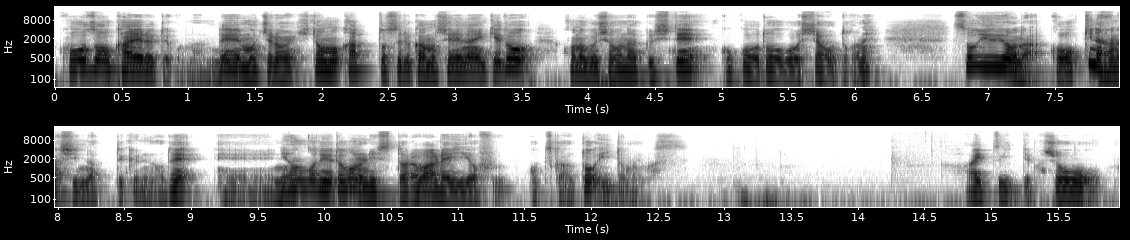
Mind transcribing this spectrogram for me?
構造を変えるということなんで、もちろん人もカットするかもしれないけど、この部署をなくして、ここを統合しちゃおうとかね。そういうような、こう、大きな話になってくるので、えー、日本語で言うとこのリストラはレイオフを使うといいと思います。はい、次行ってみましょう。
